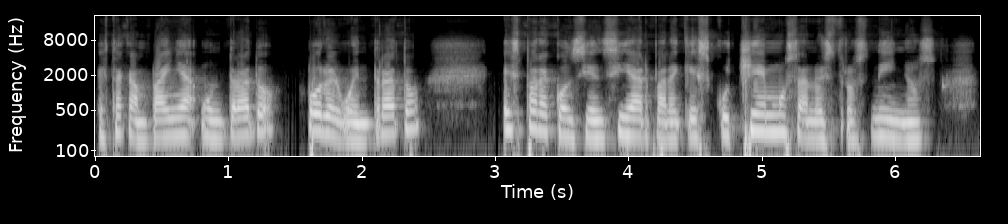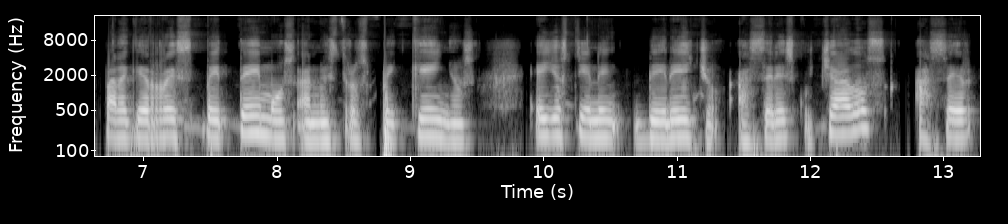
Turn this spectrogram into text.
esta campaña Un trato por el buen trato es para concienciar, para que escuchemos a nuestros niños, para que respetemos a nuestros pequeños. Ellos tienen derecho a ser escuchados, a ser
